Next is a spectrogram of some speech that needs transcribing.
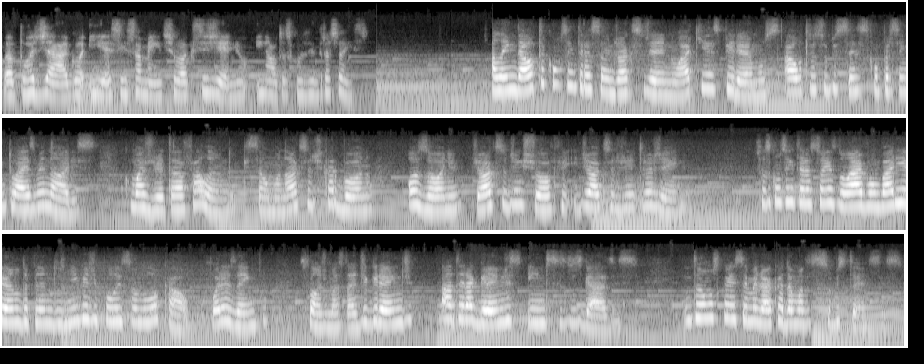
vapor de água e, essencialmente, o oxigênio em altas concentrações. Além da alta concentração de oxigênio no ar que respiramos, há outras substâncias com percentuais menores, como a Júlia estava falando, que são monóxido de carbono, ozônio, dióxido de enxofre e dióxido de nitrogênio. Suas concentrações no ar vão variando dependendo dos níveis de poluição do local. Por exemplo, se falamos de uma cidade grande, ela terá grandes índices dos gases. Então vamos conhecer melhor cada uma dessas substâncias.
